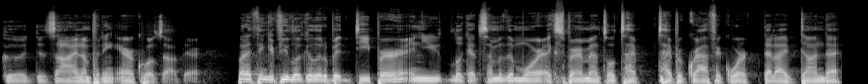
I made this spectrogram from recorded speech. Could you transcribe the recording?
good design. I'm putting air quotes out there. But I think if you look a little bit deeper and you look at some of the more experimental type typographic work that I've done that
